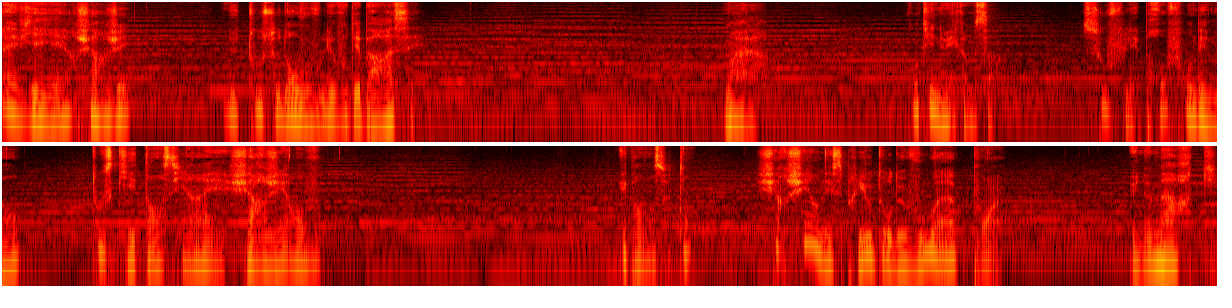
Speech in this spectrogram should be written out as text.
Un vieil air chargé de tout ce dont vous voulez vous débarrasser. Voilà. Continuez comme ça. Soufflez profondément tout ce qui est ancien et chargé en vous. Et pendant ce temps, cherchez en esprit autour de vous un point, une marque,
